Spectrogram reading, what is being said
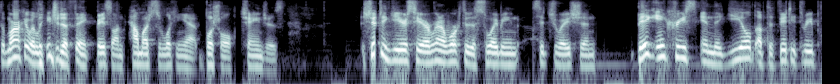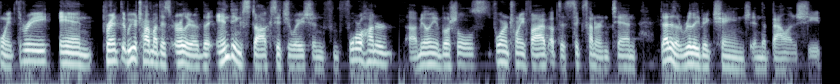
the market would lead you to think based on how much they're looking at bushel changes. Shifting gears here, we're going to work through the soybean situation big increase in the yield up to 53.3 and brent we were talking about this earlier the ending stock situation from 400 uh, bushels 425 up to 610 that is a really big change in the balance sheet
